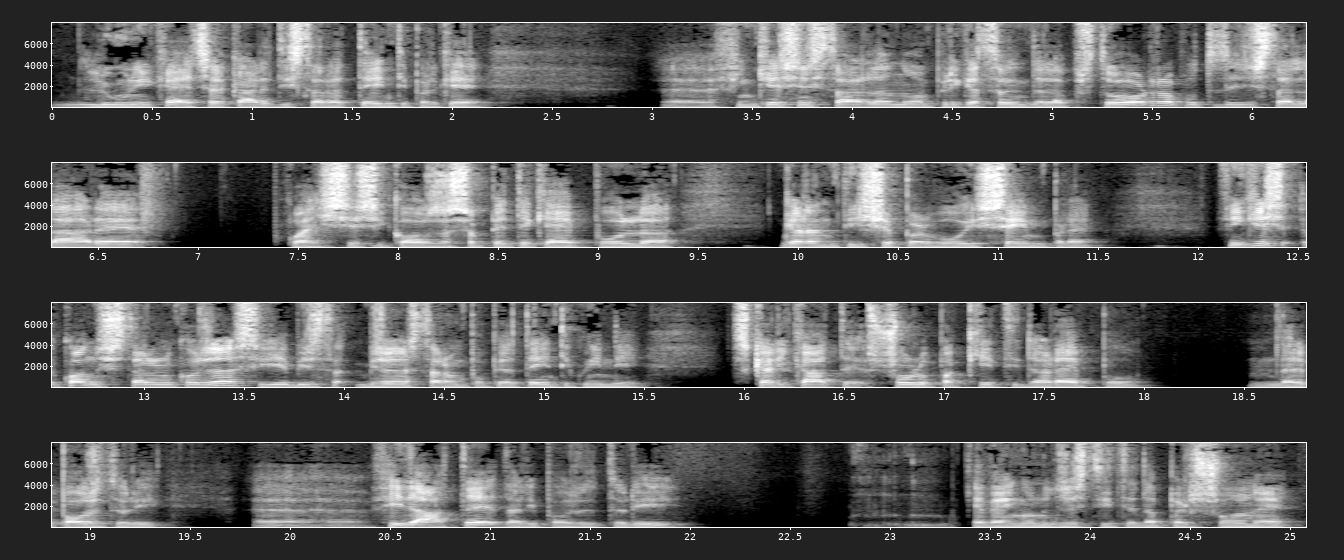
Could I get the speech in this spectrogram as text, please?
l'unica è cercare di stare attenti perché eh, finché si installano applicazioni dell'App Store potete installare qualsiasi cosa, sapete che Apple garantisce per voi sempre. Finché quando si installano cose da SIE bisogna stare un po' più attenti, quindi scaricate solo pacchetti da repo, da repository eh, fidate, da repository che vengono gestite da persone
